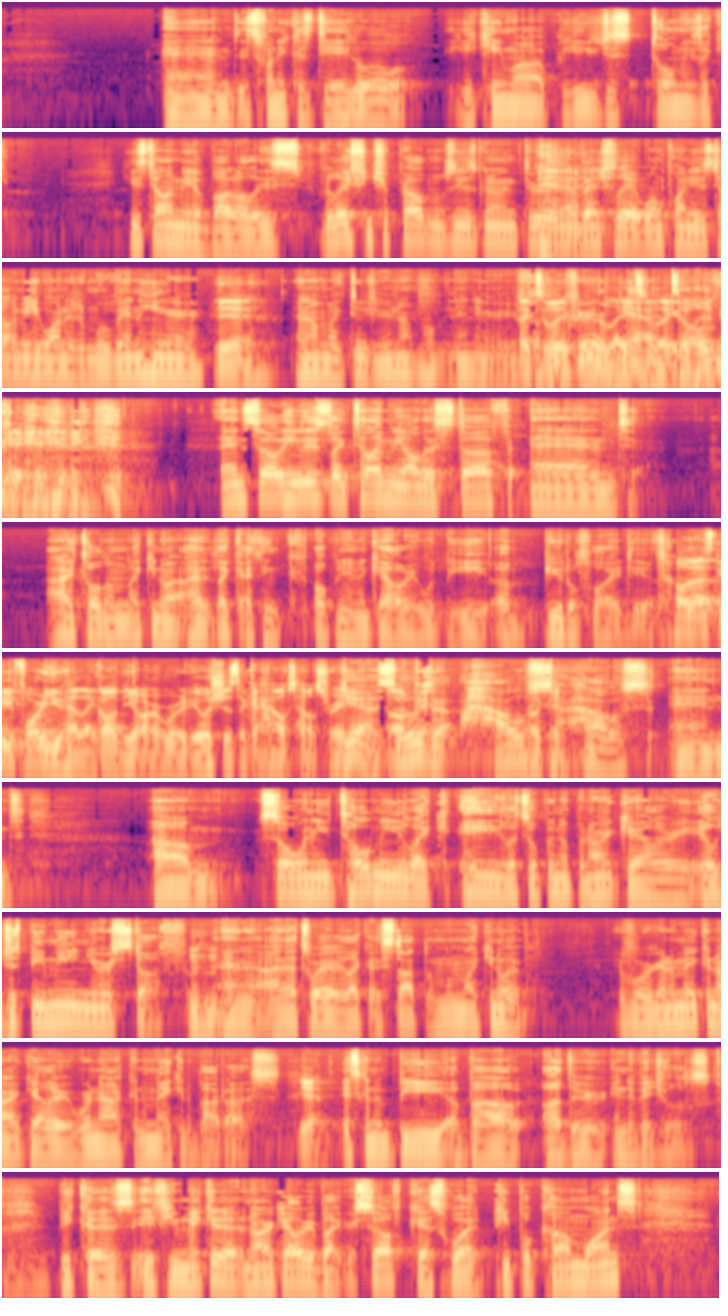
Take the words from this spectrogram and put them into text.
And it's funny because Diego, he came up, he just told me, he's like, he was telling me about all these relationship problems he was going through. And eventually at one point he was telling me he wanted to move in here. Yeah. And I'm like, dude, you're not moving in here. You're Like to live here, or crazy." like to like oh, live here. okay. And so he was like telling me all this stuff, and I told him like, you know, what, I like I think opening a gallery would be a beautiful idea. oh, that's before you had like all the artwork. It was just like a house, house, right? Yeah, so it was a house, Okay. house, and um, so when he told me like, "Hey, let's open up an art gallery," it'll just be me and your stuff, Mm-hmm. and I, that's why like I stopped him. I'm like, you know what? If we're gonna make an art gallery, we're not gonna make it about us. Yeah. it's gonna be about other individuals, Mm-hmm. because if you make it an art gallery about yourself, guess what? People come once,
